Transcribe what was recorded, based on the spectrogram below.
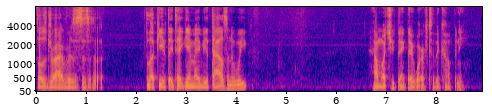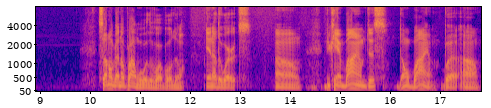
Those drivers, uh, lucky if they take in maybe a thousand a week. How much you think they're worth to the company? So I don't got no problem with what LaVar Ball doing. In other words, um, if you can't buy them, just don't buy them. But um,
